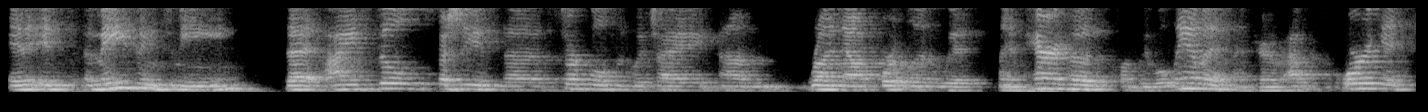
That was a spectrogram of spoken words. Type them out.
And it's amazing to me that I still, especially in the circles in which I um, run now in Portland with Planned Parenthood, Columbia Willamette, Planned Parenthood Advocates of Oregon,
